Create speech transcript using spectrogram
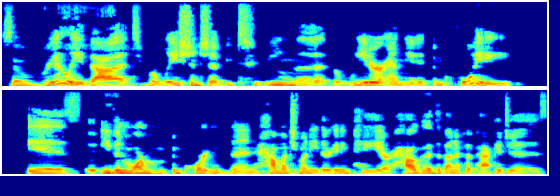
So really that relationship between the, the leader and the employee is even more important than how much money they're getting paid or how good the benefit package is.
